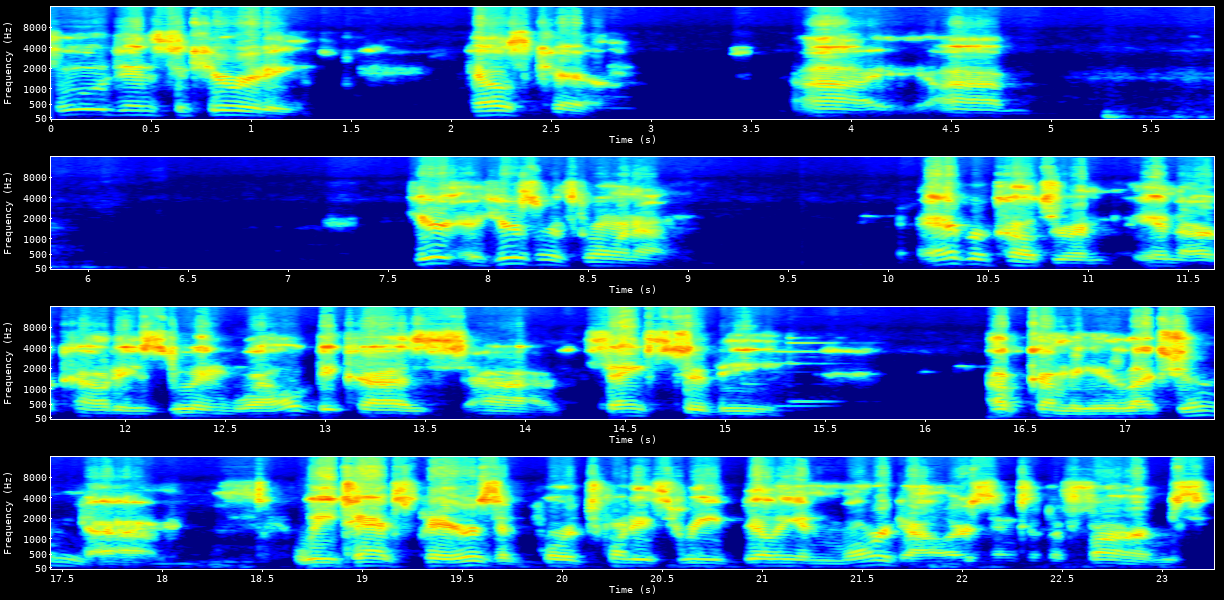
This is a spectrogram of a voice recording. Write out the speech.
food insecurity, health care. Uh, um, here, here's what's going on. Agriculture in, in our county is doing well because, uh, thanks to the upcoming election, uh, we taxpayers have poured 23 billion more dollars into the farms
